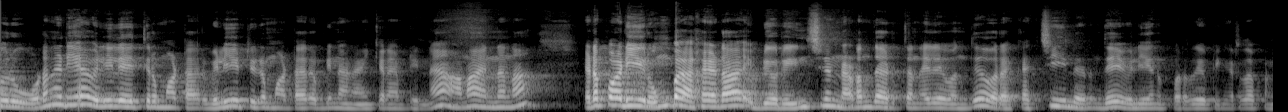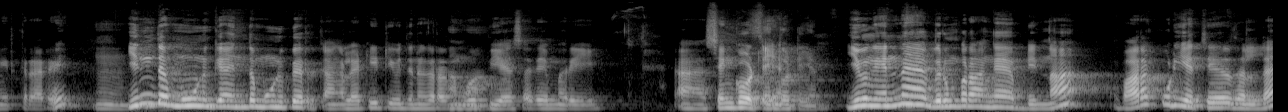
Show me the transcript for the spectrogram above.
ஒரு உடனடியா வெளியில ஏற்றிட மாட்டார் வெளியேற்றிட மாட்டார் அப்படின்னு நான் நினைக்கிறேன் அப்படின்னா ஆனா என்னன்னா எடப்பாடி ரொம்ப அகடா இப்படி ஒரு இன்சிடென்ட் நடந்த அடுத்த நிலையில வந்து அவரை கட்சியில இருந்தே வெளியே அனுப்புறது அப்படிங்கிறத பண்ணியிருக்கிறாரு. இந்த மூணு இந்த மூணு பேர் இருக்காங்கல்ல டிடிவி தினகரன் ஆமா. ஓபிஎஸ் அதே மாதிரி செங்கோட்டையன் இவங்க என்ன விரும்புறாங்க அப்படின்னா வரக்கூடிய தேர்தலில்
